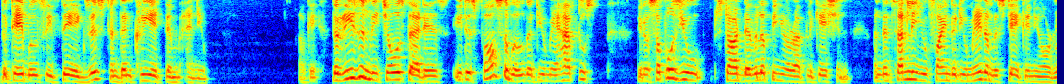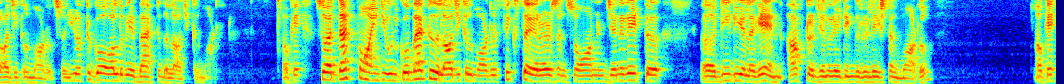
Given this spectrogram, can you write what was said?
the tables if they exist and then create them anew. Okay, the reason we chose that is it is possible that you may have to, you know, suppose you start developing your application and then suddenly you find that you made a mistake in your logical model. So you have to go all the way back to the logical model. Okay, so at that point you will go back to the logical model, fix the errors and so on and generate the uh, DDL again after generating the relational model. Okay,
